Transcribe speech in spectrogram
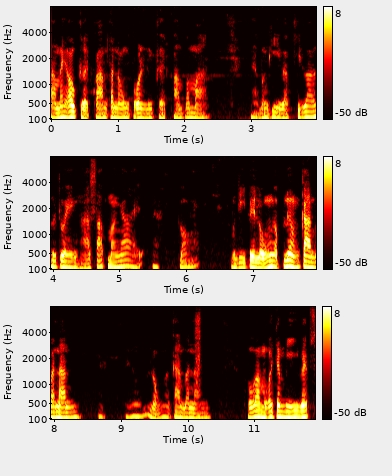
ทำให้เขาเกิดความทะนงตนหรือเกิดความประมาทนะบางทีแบบคิดว่าตัวเองหาทรัพย์มาง่ายนะก็บางทีไปหลงกับเรื่องการพนันนหลงกับการพนัน เพราะว่ามันก็จะมีเว็บไซ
